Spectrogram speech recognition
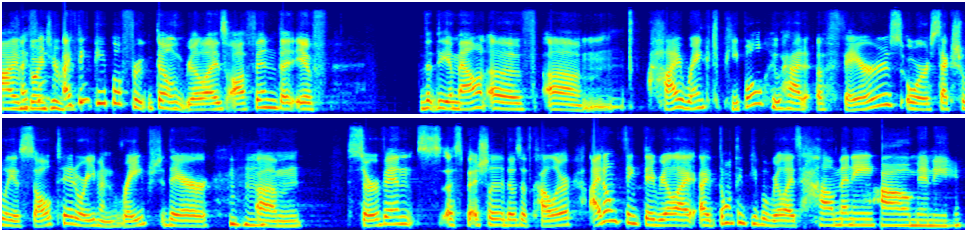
I'm I going think, to. I think people for, don't realize often that if that the amount of um, high ranked people who had affairs or sexually assaulted or even raped their mm-hmm. um, servants, especially those of color, I don't think they realize. I don't think people realize how many how many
